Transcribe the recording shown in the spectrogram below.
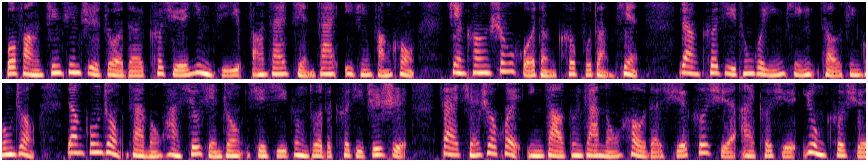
播放精心制作的科学应急、防灾减灾、疫情防控、健康生活等科普短片，让科技通过荧屏走进公众，让公众在文化休闲中学习更多的科技知识，在全社会营造更加浓厚的学科学、爱科学、用科学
